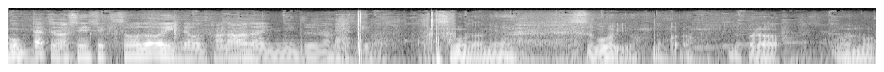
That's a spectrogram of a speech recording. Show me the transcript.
僕たちの親戚総動員でもかなわない人数なんですけど。そうだね。すごいよ。だから。だからあの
